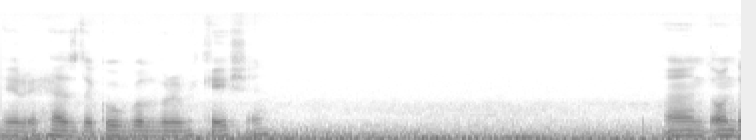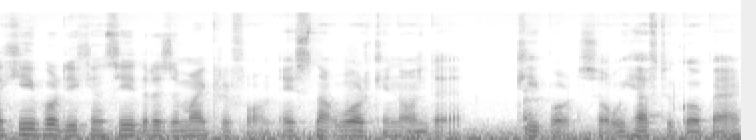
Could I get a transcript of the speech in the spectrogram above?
Here it has the Google verification. And on the keyboard you can see there is a microphone. It's not working on the keyboard so we have to go back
